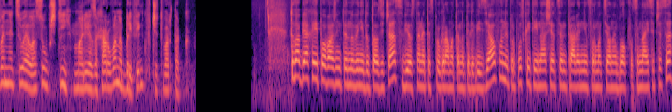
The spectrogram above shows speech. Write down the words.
Венецуела, съобщи Мария Захарова на брифинг в четвъртък. Това бяха и по-важните новини до този час. Вие останете с програмата на телевизия Алфа. Не пропускайте и нашия централен информационен блок в 18 часа,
